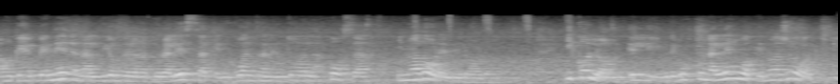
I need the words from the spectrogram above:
aunque veneren al Dios de la naturaleza que encuentran en todas las cosas y no adoren el oro. Y Colón, el libre, busca una lengua que no halló aquí,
